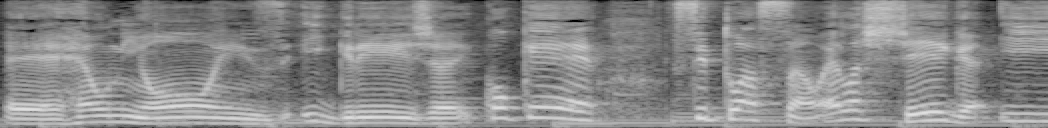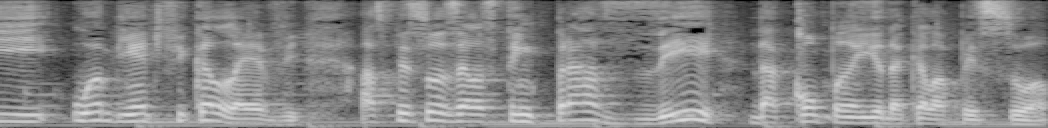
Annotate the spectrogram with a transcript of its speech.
é, reuniões, igreja, qualquer situação, ela chega e o ambiente fica leve. As pessoas elas têm prazer da companhia daquela pessoa.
